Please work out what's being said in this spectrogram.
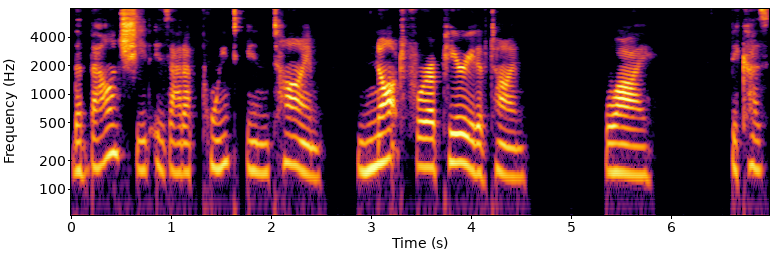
The balance sheet is at a point in time, not for a period of time. Why? Because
